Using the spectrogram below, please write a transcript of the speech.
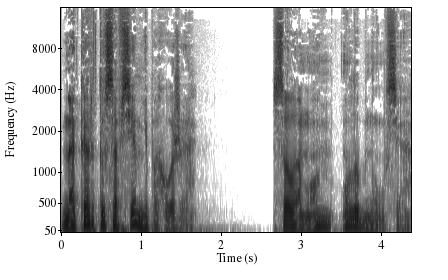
На карту совсем не похоже. Соломон улыбнулся.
